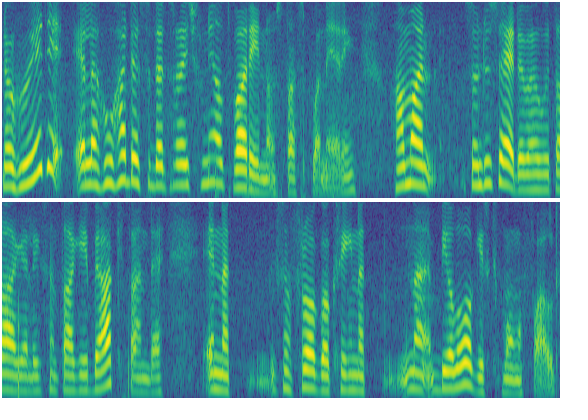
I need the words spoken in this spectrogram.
Nå, hur är det, eller hur har det så traditionellt varit inom stadsplanering? Har man, som du säger, överhuvudtaget liksom tagit i beaktande en att, liksom, frågor kring nat, na, biologisk mångfald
